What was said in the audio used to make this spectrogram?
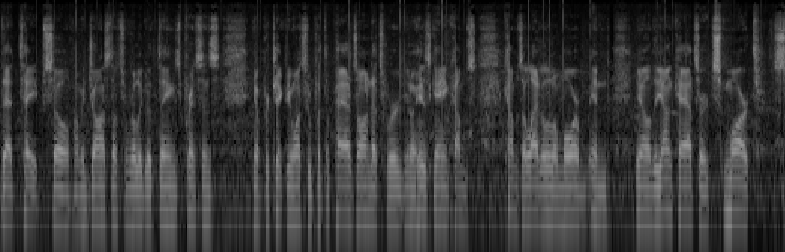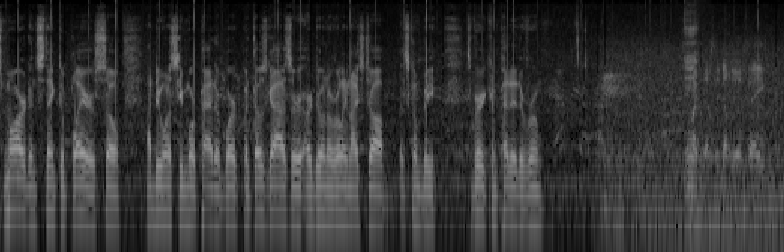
that tape. So I mean John's done some really good things. Princeton's you know particularly once we put the pads on that's where you know his game comes comes to light a little more. And you know the young cats are smart smart instinctive players. So I do want to see more padded work but those guys are, are doing a really nice job. It's going to be it's a very competitive room. Mike Leslie WFAA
